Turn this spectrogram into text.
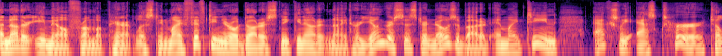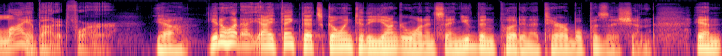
Another email from a parent listening. My 15 year old daughter is sneaking out at night. Her younger sister knows about it, and my teen actually asks her to lie about it for her. Yeah. You know what? I, I think that's going to the younger one and saying, you've been put in a terrible position. And,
